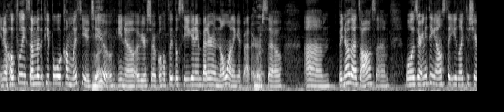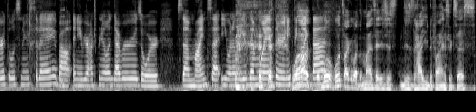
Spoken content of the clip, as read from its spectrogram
you know, hopefully some of the people will come with you too, you know, of your circle. Hopefully they'll see you getting better and they'll want to get better. Right. So, um, but no, that's awesome. Well, is there anything else that you'd like to share with the listeners today about any of your entrepreneurial endeavors or some mindset you want to leave them with or anything well, like that? We'll, we'll talk about the mindset. It's just this is how you define success.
